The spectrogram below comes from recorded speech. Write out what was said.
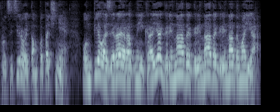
процитировать там поточнее. Он пел, озирая родные края, «Гренада, Гренада, Гренада моя».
